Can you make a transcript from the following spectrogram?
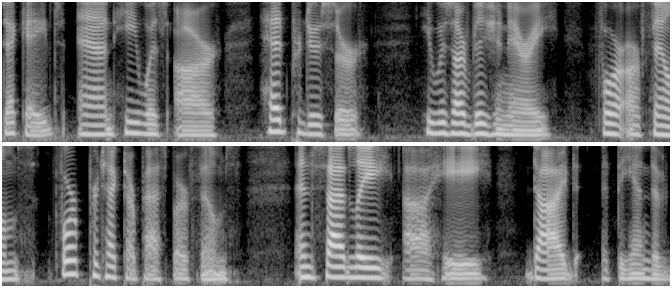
decades, and he was our head producer. He was our visionary for our films, for Protect Our our films. And sadly, uh, he died at the end of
